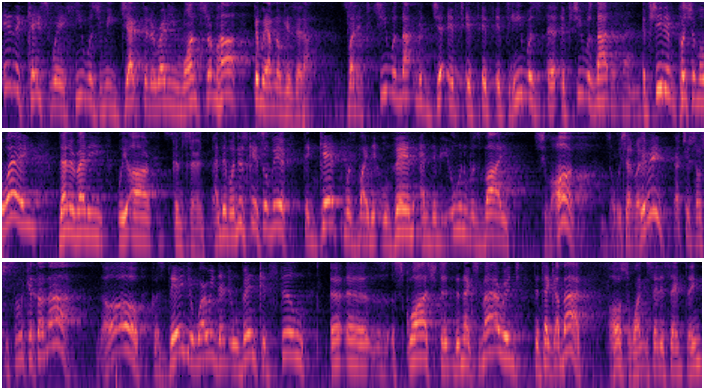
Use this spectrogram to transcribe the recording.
in a case where he was rejected already once from her, then we have no gezerah. But if she was not reject, if, if if if he was, uh, if she was not, if she didn't push him away, then already we are concerned. And then in this case over here, the get was by the Reuven and the miun was by Shimon. So we said, what do you mean? That's just so she's still a ketana. No, because there you're worried that uven could still uh, uh, squash the, the next marriage to take her back. Oh, so why don't you say the same thing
